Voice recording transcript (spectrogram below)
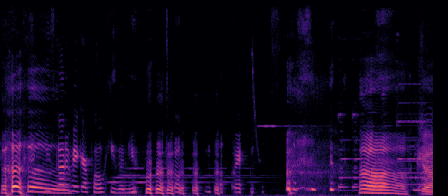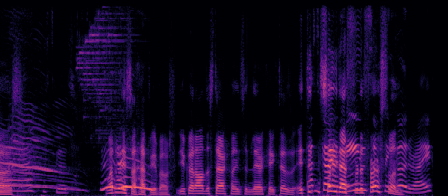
He's got a bigger pokey than you. though, in all fairness. oh god. Yeah, What am I so happy about? You got all the star coins in Layer Cake Desert. It didn't That's say that for the first one. Good, right?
